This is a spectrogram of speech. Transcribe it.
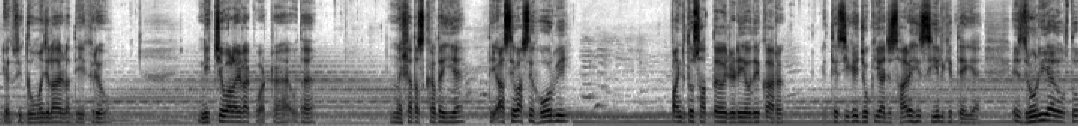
ਇਹ ਤੁਸੀਂ ਦੋ ਮੰਜ਼ਲਾ ਜਿਹੜਾ ਦੇਖ ਰਹੇ ਹੋ ਨੀਚੇ ਵਾਲਾ ਜਿਹੜਾ ਕੁਆਟਰ ਹੈ, ਉਹਦਾ ਨਸ਼ਾ ਤਸਕਰ ਦਾ ਹੀ ਹੈ ਤੇ ਆਸੇ-ਪਾਸੇ ਹੋਰ ਵੀ ਪੰਜ ਤੋਂ ਸੱਤ ਜਿਹੜੇ ਉਹਦੇ ਘਰ ਇੱਥੇ ਸੀਗੇ ਜੋ ਕਿ ਅੱਜ ਸਾਰੇ ਹੀ ਸੀਲ ਕੀਤੇ ਗਏ ਇਹ ਜ਼ਰੂਰੀ ਹੈ ਦੋਸਤੋ,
